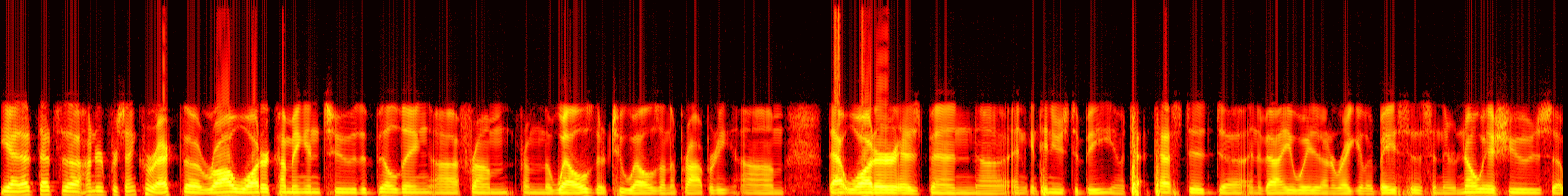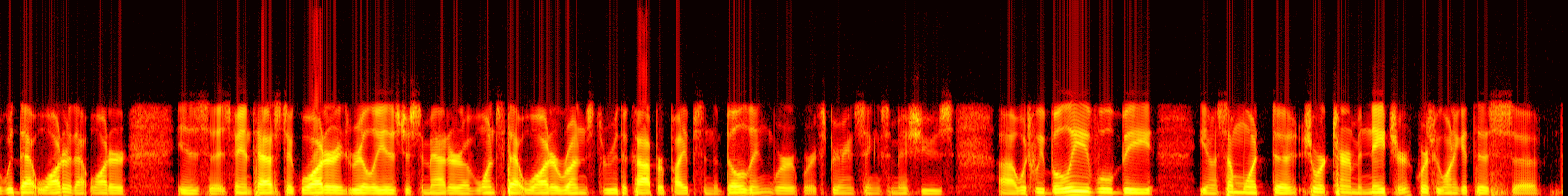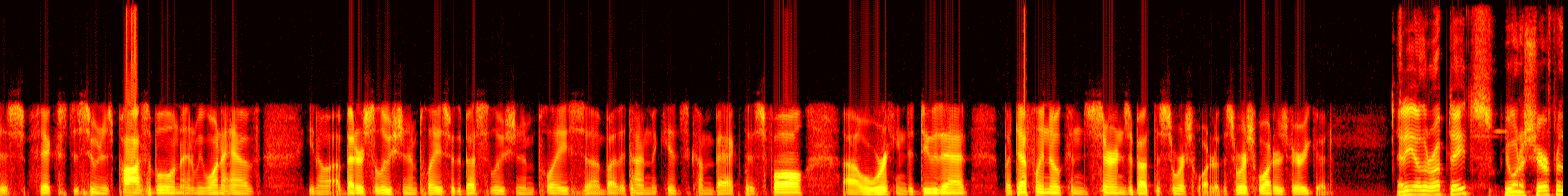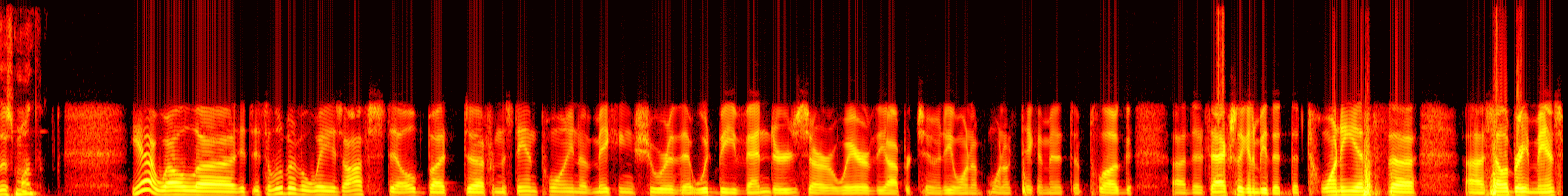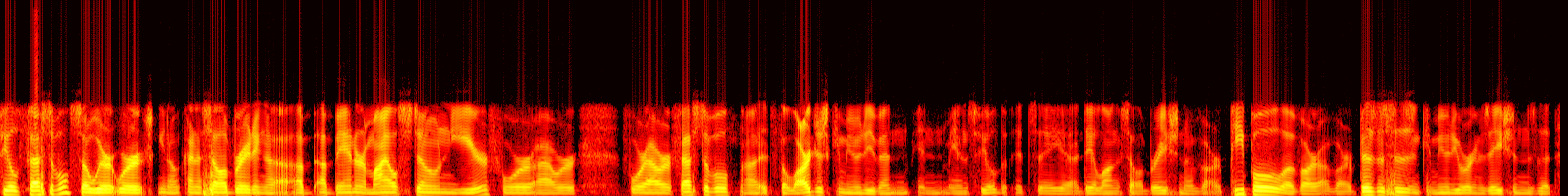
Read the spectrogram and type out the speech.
Yeah, that that's hundred percent correct. The raw water coming into the building uh, from from the wells. There are two wells on the property. Um, that water has been uh, and continues to be you know, t- tested uh, and evaluated on a regular basis, and there are no issues uh, with that water. That water is is fantastic water. It really is just a matter of once that water runs through the copper pipes in the building, we're we're experiencing some issues, uh, which we believe will be you know somewhat uh, short term in nature. Of course, we want to get this uh, this fixed as soon as possible, and, and we want to have you know a better solution in place or the best solution in place uh, by the time the kids come back this fall. Uh, we're working to do that, but definitely no concerns about the source water. The source water is very good. Any other updates you want to share for this month? Yeah, well, uh, it's it's a little bit of a ways off still, but uh, from the standpoint of making sure that would-be vendors are aware of the opportunity, I want to want to take a minute to plug uh, that it's actually going to be the the twentieth. Uh, uh, celebrate Mansfield Festival. So we're we're you know kind of celebrating a, a, a banner, a milestone year for our for our festival. Uh, it's the largest community event in, Mansfield. It's a, a day-long celebration of our people, of our of our businesses and community organizations that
